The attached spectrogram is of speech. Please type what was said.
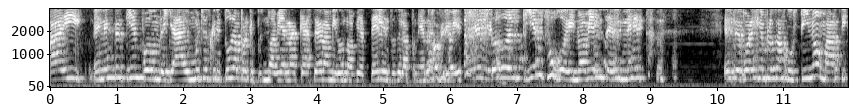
hay en este tiempo donde ya hay mucha escritura porque pues no había nada que hacer, amigos, no había tele, entonces la ponían a No escribir tele. todo el tiempo, güey, no había internet. Este, por ejemplo, San Justino, mártir.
